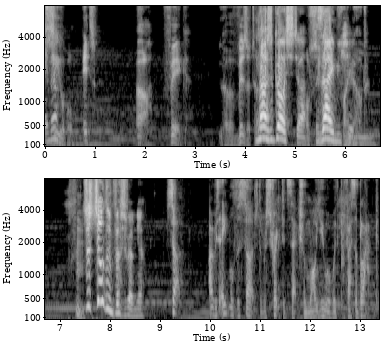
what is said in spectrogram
inconceivable. It's. Ah, Fig. You have a visitor. Nasz gościa! I'll see what I Zajmij się! out. Przecież ciągle wesz we mnie! Sir, I was able to search the restricted section while you were with Professor Black.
